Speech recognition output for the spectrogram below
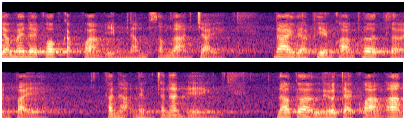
จะไม่ได้พบกับความอิ่มหนำสำราญใจ ได้แต่เพียงความเพลิดเพลินไป ขณะหนึ่งเท่านั้นเอง แล้วก็เหลือแต่ความอ้าง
